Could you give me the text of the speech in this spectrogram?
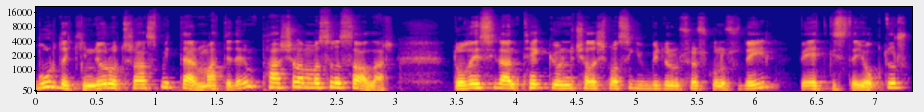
buradaki nörotransmitter maddelerin parçalanmasını sağlar. Dolayısıyla tek yönlü çalışması gibi bir durum söz konusu değil ve etkisi de yoktur.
